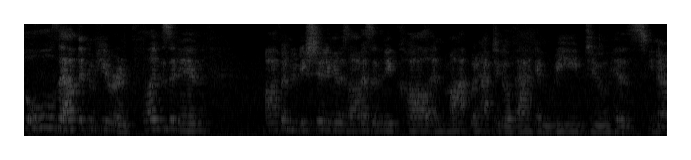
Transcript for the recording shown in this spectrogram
pulls out the computer and plugs it in. Often we'd be shooting in his office and then he'd call and Mott would have to go back and redo his, you know,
